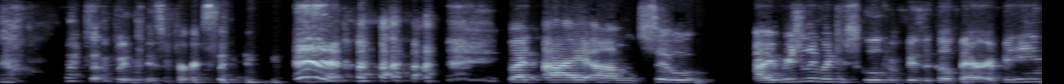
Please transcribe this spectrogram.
What's up with this person? But I, um, so I originally went to school for physical therapy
